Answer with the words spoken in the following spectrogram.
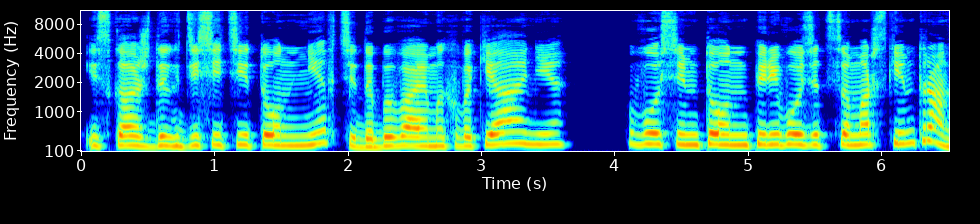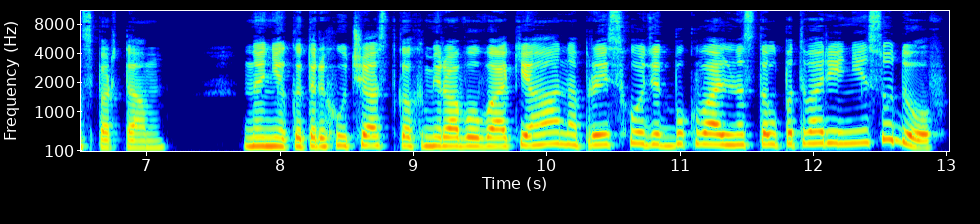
Из каждых 10 тонн нефти, добываемых в океане, 8 тонн перевозятся морским транспортом. На некоторых участках Мирового океана происходит буквально столпотворение судов.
